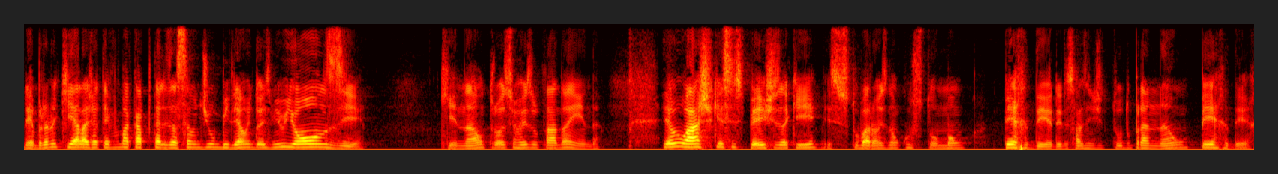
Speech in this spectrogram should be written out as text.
Lembrando que ela já teve uma capitalização de 1 bilhão em 2011, que não trouxe o resultado ainda. Eu acho que esses peixes aqui, esses tubarões, não costumam perder. Eles fazem de tudo para não perder.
